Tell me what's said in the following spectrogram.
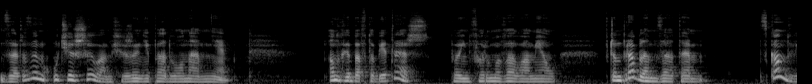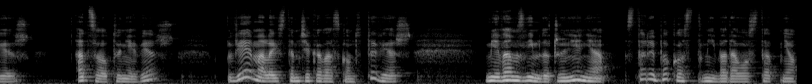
Zarazem ucieszyłam się, że nie padło na mnie. On chyba w tobie też, poinformowałam ją. W czym problem zatem? Skąd wiesz? A co, ty nie wiesz? Wiem, ale jestem ciekawa, skąd ty wiesz. Miewam z nim do czynienia. Stary pokost mi badał ostatnio.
